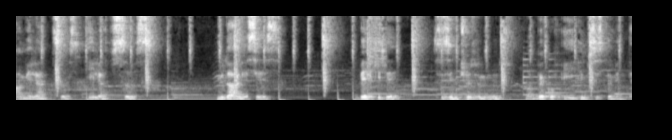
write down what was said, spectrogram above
ameliyatsız, ilaçsız, müdahalesiz belki de sizin çözümünüz Nabekov eğitim sisteminde.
